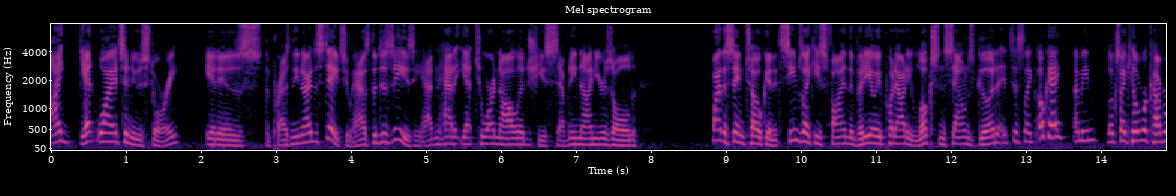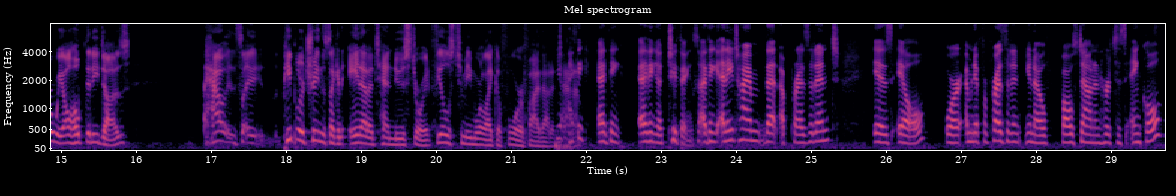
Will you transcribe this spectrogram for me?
I get why it's a news story. It is the president of the United States who has the disease. He hadn't had it yet to our knowledge. He's 79 years old. By the same token, it seems like he's fine. The video he put out, he looks and sounds good. It's just like, okay, I mean, looks like he'll recover. We all hope that he does. How it's like people are treating this like an eight out of ten news story. It feels to me more like a four or five out of ten. I think I think I think two things. I think anytime that a president is ill, or I mean, if a president you know falls down and hurts his ankle,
